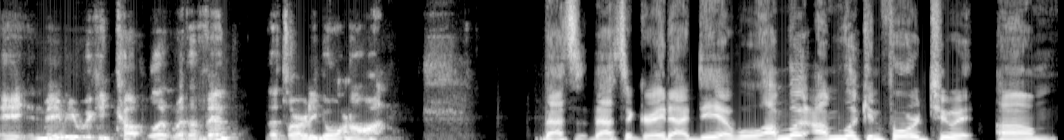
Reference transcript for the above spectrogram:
a, and maybe we could couple it with event that's already going on. That's that's a great idea. Well, I'm lo- I'm looking forward to it. Um,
